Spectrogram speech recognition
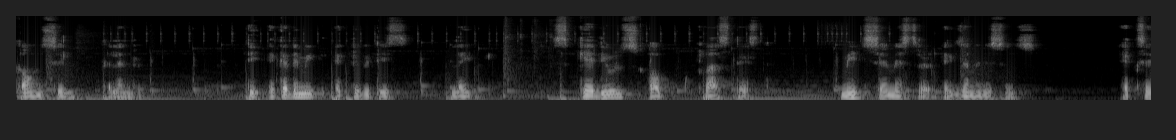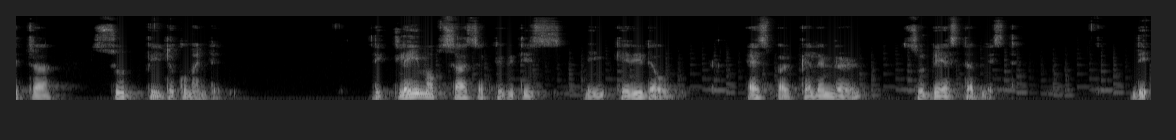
council calendar. The academic activities like schedules of class test, mid-semester examinations, etc. should be documented. The claim of such activities being carried out as per calendar should be established. The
